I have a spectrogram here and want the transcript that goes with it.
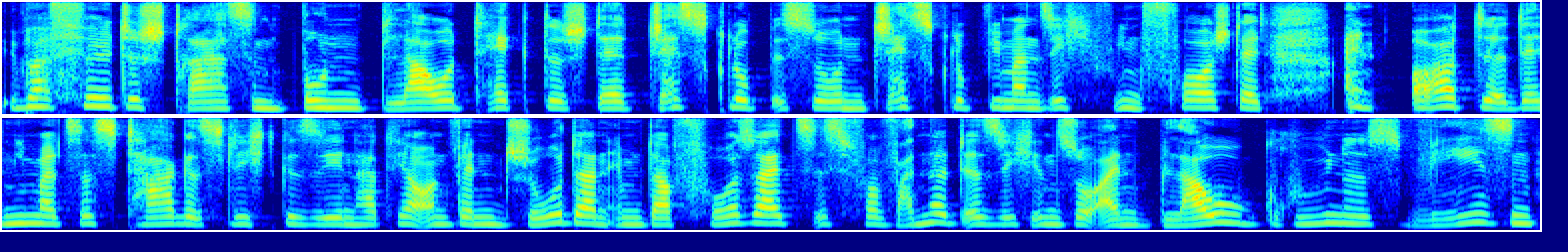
Überfüllte Straßen, bunt, laut, hektisch. Der Jazzclub ist so ein Jazzclub, wie man sich ihn vorstellt. Ein Ort, der niemals das Tageslicht gesehen hat. Ja, und wenn Joe dann im Davorseits ist, verwandelt er sich in so ein blau-grünes Wesen.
